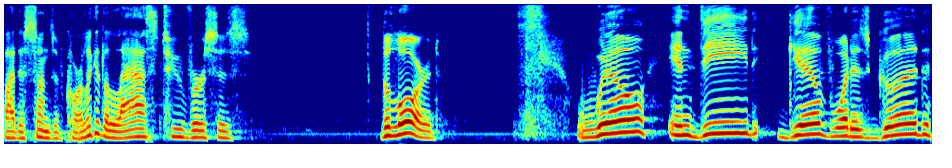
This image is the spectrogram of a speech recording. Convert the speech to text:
by the sons of Korah. Look at the last two verses. The Lord will indeed give what is good,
